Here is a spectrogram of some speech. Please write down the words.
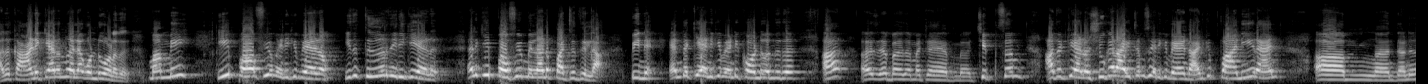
അത് കാണിക്കാനൊന്നും അല്ല കൊണ്ടുപോകണത് മമ്മി ഈ പെർഫ്യൂം എനിക്ക് വേണം. ഇത് തീർന്നിരിക്കുകയാണ്. എനിക്ക് ഈ പെർഫ്യൂം ഇല്ലാണ്ട് പറ്റത്തില്ല. പിന്നെ എന്തൊക്കെയാണ് എനിക്ക് വേണ്ടി കൊണ്ടുവന്നത്? ആ മറ്റേ ചിപ്സും അതൊക്കെയാണ്? ഷുഗർ ഐറ്റംസ് എനിക്ക് വേണ്ട. എനിക്ക് പനീർ ആൻഡ് എന്താണ്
